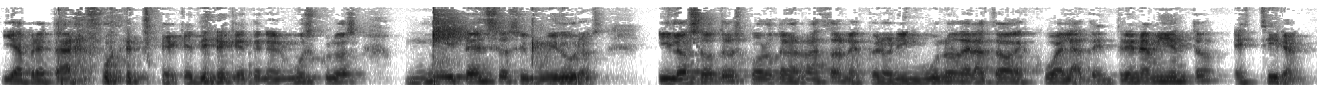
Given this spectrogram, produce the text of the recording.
y apretar fuerte, que tiene que tener músculos muy tensos y muy duros. Y los otros por otras razones, pero ninguno de las dos escuelas de entrenamiento estiran,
